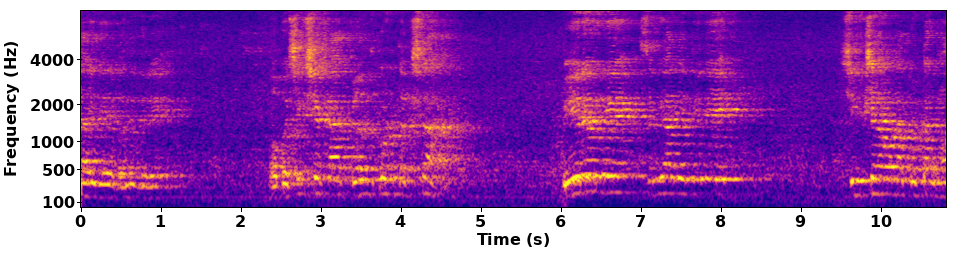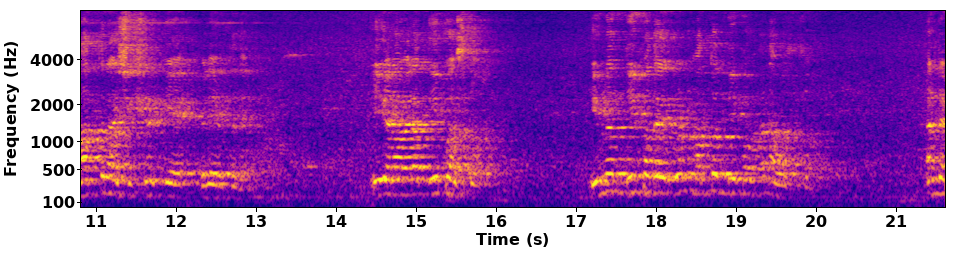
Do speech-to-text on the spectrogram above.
ತಾಯಿದೇ ಬಂದಿದ್ದೀರಿ, ಒಬ್ಬ ಶಿಕ್ಷಕ ಕಲಿತ್ಕೊಂಡ ತಕ್ಷಣ ಬೇರೆಯವರಿಗೆ ಸರಿಯಾದ ರೀತಿಯಲ್ಲಿ ಶಿಕ್ಷಣವನ್ನು ಕೊಟ್ಟಾಗ ಮಾತ್ರ ಶಿಕ್ಷಣಕ್ಕೆ ಬೆಲೆ ಇರ್ತದೆ. ಈಗ ನಾವೆಲ್ಲ ದೀಪ ಹಚ್ತೋ ಇನ್ನೊಂದು ದೀಪದ ತೆಗೆದುಕೊಂಡು ಮತ್ತೊಂದು ದೀಪವನ್ನು ನಾವು ಹಸ್ತು ಅಂದ್ರೆ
